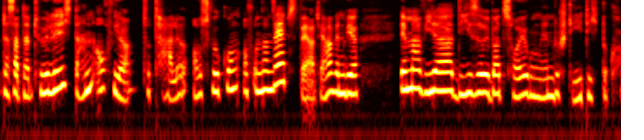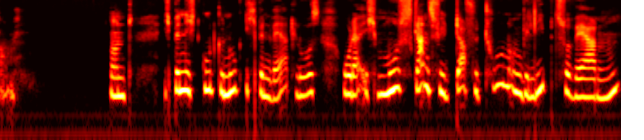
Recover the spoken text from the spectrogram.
Das hat natürlich dann auch wieder totale Auswirkungen auf unseren Selbstwert, ja, wenn wir immer wieder diese Überzeugungen bestätigt bekommen. Und ich bin nicht gut genug, ich bin wertlos oder ich muss ganz viel dafür tun, um geliebt zu werden.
